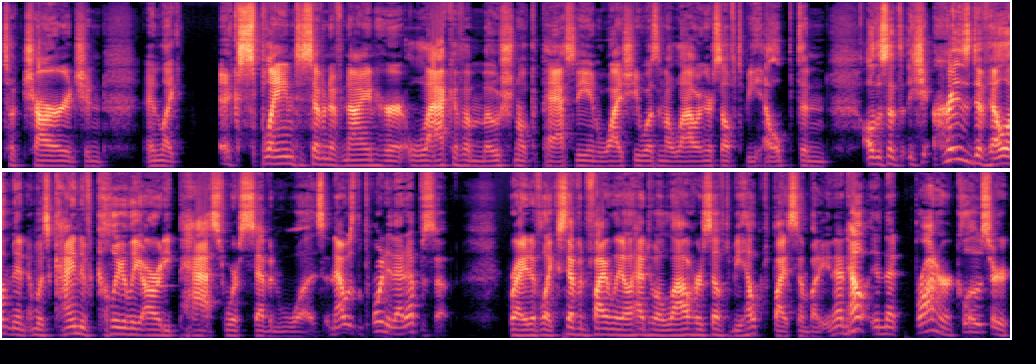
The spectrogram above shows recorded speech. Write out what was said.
took charge and and like explain to Seven of Nine her lack of emotional capacity and why she wasn't allowing herself to be helped and all this stuff. His development was kind of clearly already past where Seven was, and that was the point of that episode, right? Of like Seven finally had to allow herself to be helped by somebody, and that helped, and that brought her closer,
